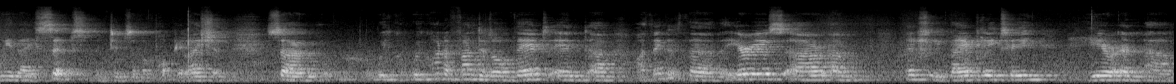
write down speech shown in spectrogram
where they sit in terms of a population. So we, we kind of funded on that and um, I think the, the areas are um, actually Bay of Plenty here in um,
